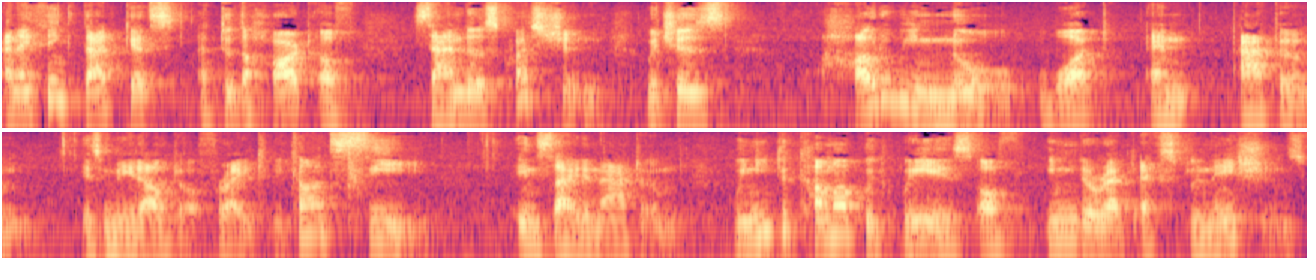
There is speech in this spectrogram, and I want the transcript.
And I think that gets to the heart of Xander's question, which is how do we know what an atom is made out of, right? We can't see inside an atom. We need to come up with ways of indirect explanations.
